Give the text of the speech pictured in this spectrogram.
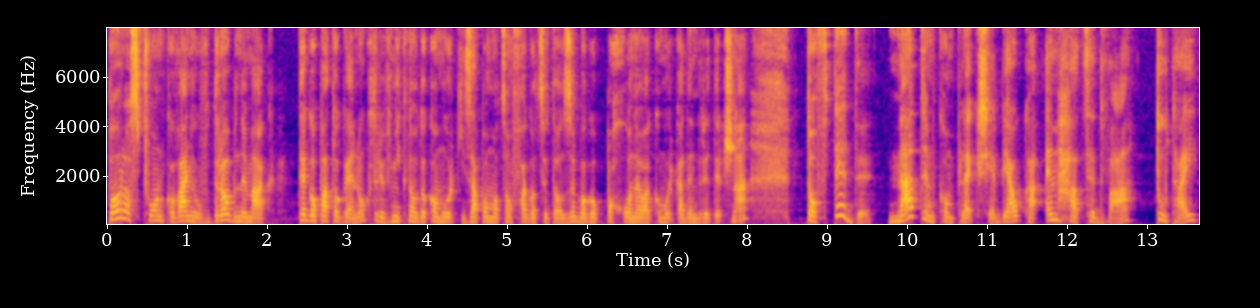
po rozczłonkowaniu w drobny mak tego patogenu, który wniknął do komórki za pomocą fagocytozy, bo go pochłonęła komórka dendrytyczna, to wtedy na tym kompleksie białka MHC2 tutaj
